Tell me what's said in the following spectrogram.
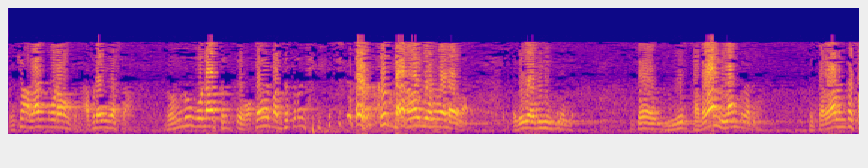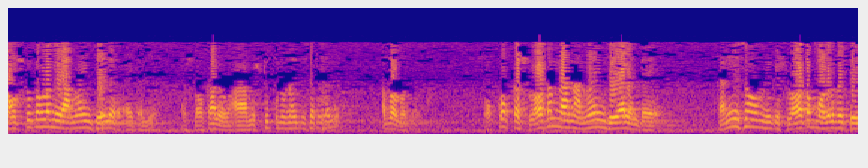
కొంచెం అలాగే కూడా ఉంటుంది. అప్పుడేం చేస్తాం? రెండు కూడా తృప్తి. ఒకే పద్ధతిలో చేసుకుంటారు జరిగాడు ఆయన ఇది అడిగిందండి అంటే మీరు చదవాలి ఇలాంటివన్నీ. మీరు చదవాలంటే సంస్కృతంలో మీరు అన్వయం చేయలేరు అయితే ఆ శ్లోకాలు ఆ నిష్ఠుప్పులు ఉన్నాయి చూసారు కదండి అబ్బాబా ఒక్కొక్క శ్లోకం దాన్ని అన్వయం చేయాలంటే కనీసం మీకు శ్లోకం మొదలుపెట్టి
